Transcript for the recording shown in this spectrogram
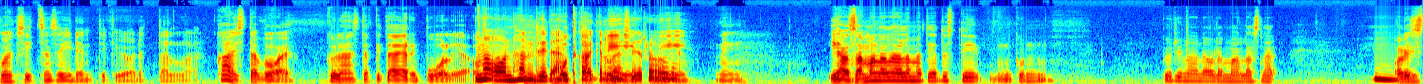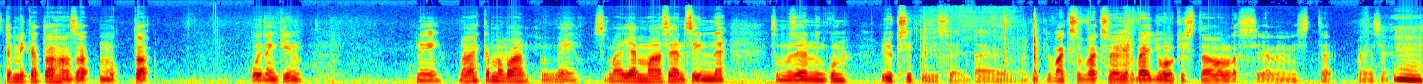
voiko itsensä identifioida tällä Kai sitä voi. Kyllähän sitä pitää eri puolia olla. No onhan sitä Mutta, kaikenlaisia niin, rooleja. Niin, niin. Ihan samalla lailla mä tietysti kun pyrin aina olemaan läsnä, hmm. olisi sitten mikä tahansa, mutta kuitenkin, niin. No ehkä mä vaan, niin, mä jemmaan sen sinne semmoiseen niin kuin yksityiseen tai jotenkin, vaikka se, vaikka se on hirveän julkista olla siellä, niin sitten ei se... Hmm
